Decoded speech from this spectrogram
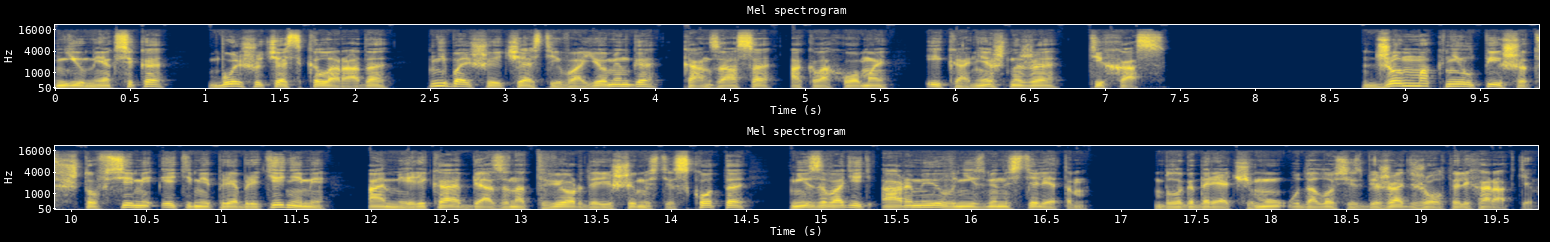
Нью-Мексико, большую часть Колорадо, небольшие части Вайоминга, Канзаса, Оклахомы и, конечно же, Техас. Джон Макнил пишет, что всеми этими приобретениями Америка обязана твердой решимости Скотта не заводить армию в низменности летом, благодаря чему удалось избежать желтой лихорадки.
